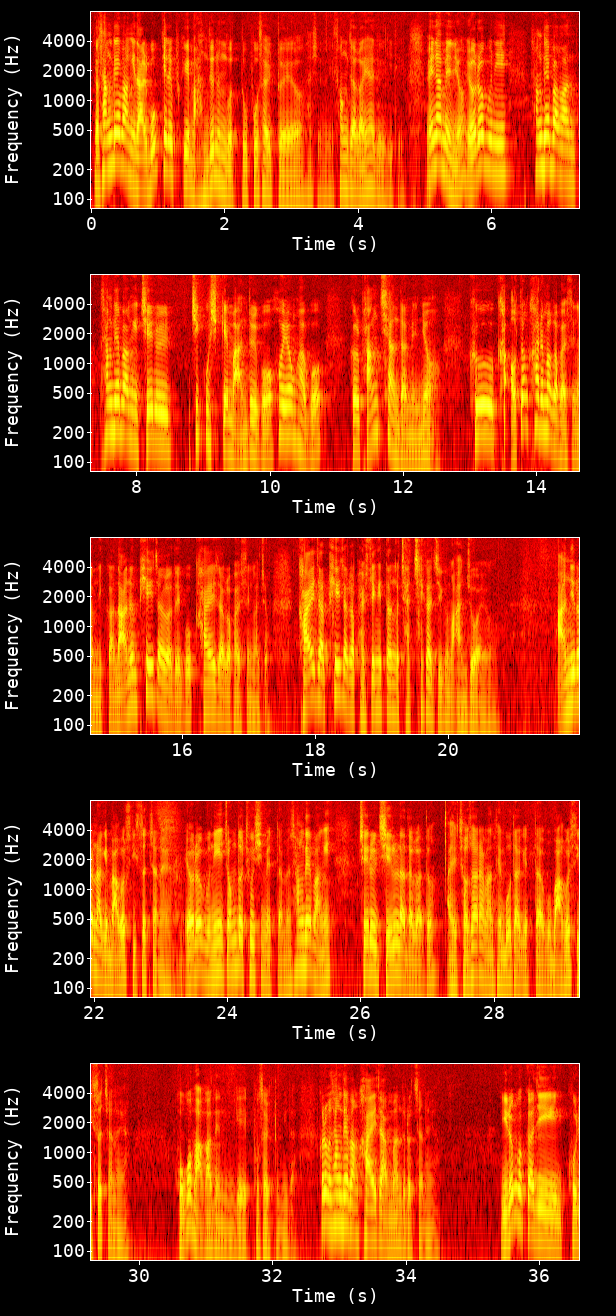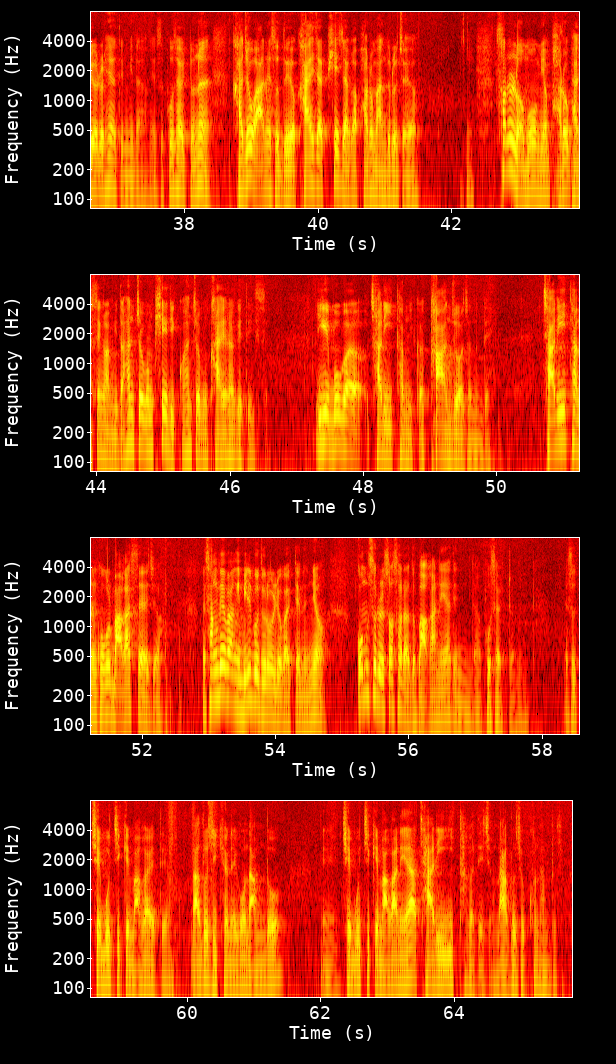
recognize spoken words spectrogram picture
그러니까 상대방이 날 못 괴롭히게 만드는 것도 보살도예요. 사실 성자가 해야 될 일이에요. 왜냐면요. 여러분이 상대방 상대방이 죄를 짓고 싶게 만들고 허용하고 그걸 방치한다면요. 그 어떤 카르마가 발생합니까? 나는 피해자가 되고 가해자가 발생하죠. 가해자, 피해자가 발생했다는 것 자체가 지금 안 좋아요. 안 일어나게 막을 수 있었잖아요. 여러분이 좀 더 조심했다면 상대방이 죄를 지으려다가도 아니 저 사람한테 못하겠다고 막을 수 있었잖아요. 그거 막아내는 게 보살도입니다. 그러면 상대방 가해자 안 만들었잖아요. 이런 것까지 고려를 해야 됩니다. 그래서 보살도는 가족 안에서도요. 가해자, 피해자가 바로 만들어져요. 선을 넘어오면 바로 발생합니다. 한쪽은 피해를 입고 한쪽은 가해를 하게 돼 있어요. 이게 뭐가 자리 이탈입니까? 다 안 좋아졌는데. 자리 이탈은 그걸 막았어야죠. 상대방이 밀고 들어오려고 할 때는요. 꼼수를 써서라도 막아내야 됩니다. 보살도는. 그래서 죄 못 짓게 막아야 돼요. 나도 지켜내고 남도 예, 죄못 짓게 막아내야 자리 이타가 되죠. 나도 좋고 남도 좋고.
